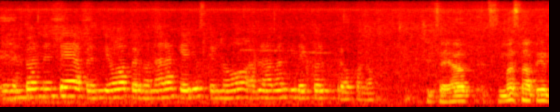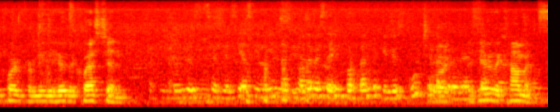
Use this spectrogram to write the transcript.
Eventualmente aprendió a perdonar a aquellos que no hablaban directo al micrófono. She'd say, oh, it must not be important for me to hear the question Entonces se decía así misma, no debe ser importante que yo escuche la to hear the comments.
